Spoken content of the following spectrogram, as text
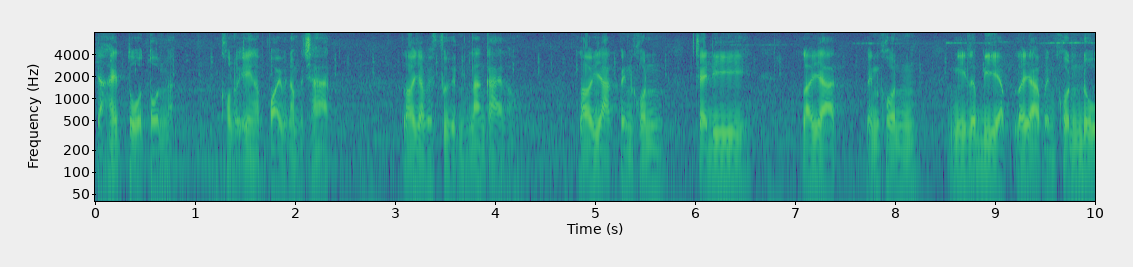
อยากให้ตัวตนนะของตัวเองปล่อยเป็นธรรมชาติ เราอย่าไปฝืนร่างกายเรา เราอยากเป็นคนใจดี เราอยากเป็นคนมีระเบียบ เราอยากเป็นคนดุ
